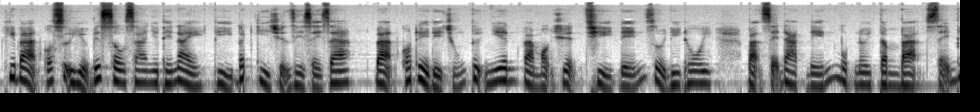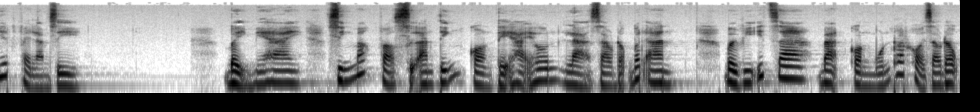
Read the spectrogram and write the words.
Khi bạn có sự hiểu biết sâu xa như thế này, thì bất kỳ chuyện gì xảy ra, bạn có thể để chúng tự nhiên và mọi chuyện chỉ đến rồi đi thôi. Bạn sẽ đạt đến một nơi tâm bạn sẽ biết phải làm gì. 72. Dính mắc vào sự an tĩnh còn tệ hại hơn là dao động bất an bởi vì ít ra bạn còn muốn thoát khỏi dao động,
